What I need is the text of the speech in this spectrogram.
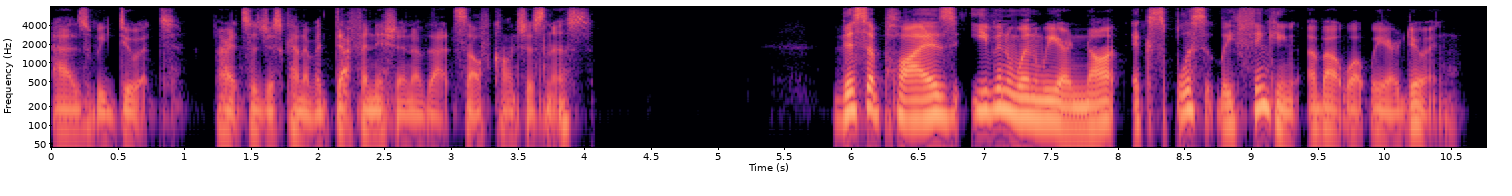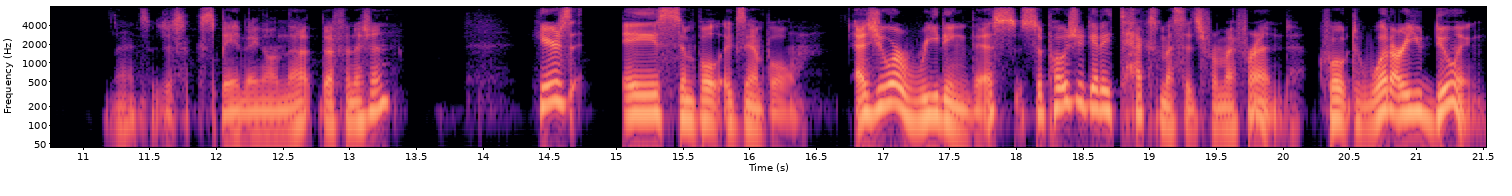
as we do it. All right, so just kind of a definition of that self consciousness. This applies even when we are not explicitly thinking about what we are doing. All right, so just expanding on that definition. Here's a simple example. As you are reading this, suppose you get a text message from my friend. Quote, What are you doing?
